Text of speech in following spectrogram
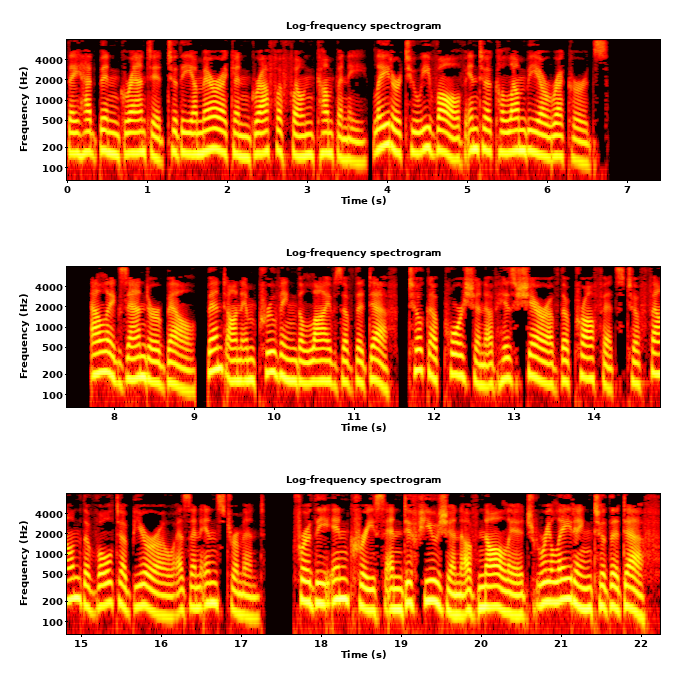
they had been granted to the American Graphophone Company later to evolve into Columbia Records. Alexander Bell, bent on improving the lives of the deaf, took a portion of his share of the profits to found the Volta Bureau as an instrument for the increase and diffusion of knowledge relating to the deaf.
